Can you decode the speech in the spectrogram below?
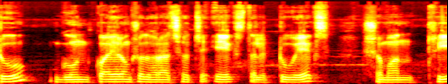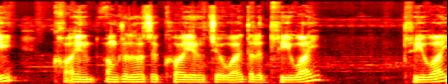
টু গুণ কয়ের অংশ ধরা আছে হচ্ছে এক্স, তাহলে টু এক্স সমান থ্রি। অংশ ধরা আছে খ এর হচ্ছে ওয়াই, তাহলে থ্রি ওয়াই থ্রি ওয়াই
